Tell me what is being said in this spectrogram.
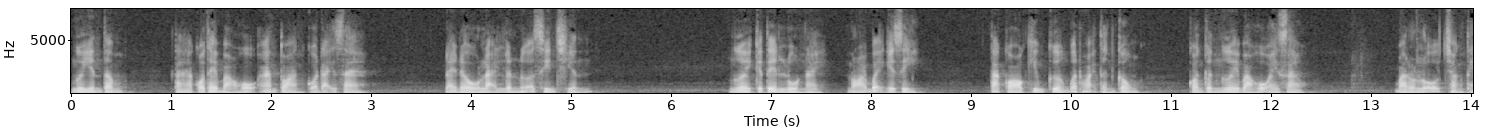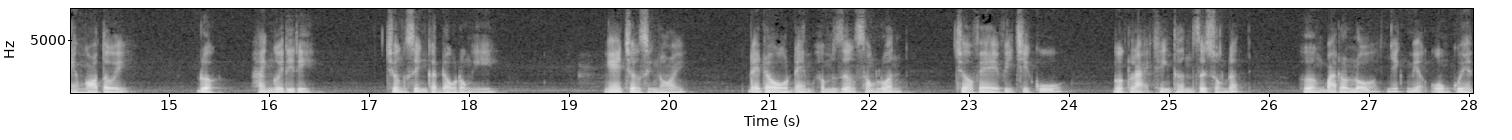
Người yên tâm, Ta có thể bảo hộ an toàn của đại gia. Đại đầu lại lần nữa xin chiến. Người cái tên lùn này, Nói bậy cái gì? Ta có kim cương bất hoại tấn công, Còn cần người bảo hộ hay sao? Ba đầu lỗ chẳng thèm ngó tới. Được, hai người đi đi. Trường sinh gần đầu đồng ý. Nghe trường sinh nói Đại đầu đem âm dương xong luôn, Trở về vị trí cũ, Ngược lại khinh thân rơi xuống đất, Hướng ba đầu lỗ nhích miệng ôm quyền.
